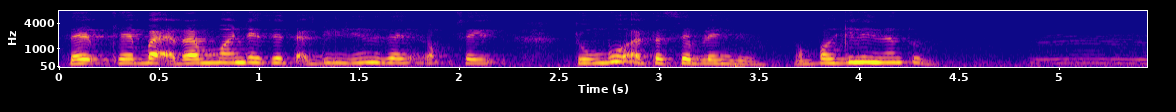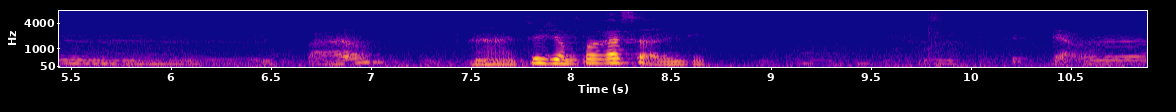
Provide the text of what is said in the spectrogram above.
Saya, saya buat ramuan dia, saya tak giling, saya, saya tumbuk atau saya blender. Rempah giling dalam tu. Hmm. Faham? Ha, tu campur rasa nanti. Sedap ah.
